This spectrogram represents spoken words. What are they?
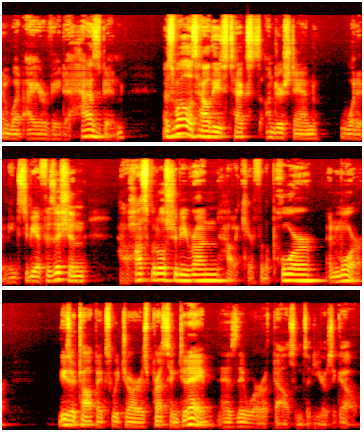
and what Ayurveda has been, as well as how these texts understand what it means to be a physician, how hospitals should be run, how to care for the poor, and more. These are topics which are as pressing today as they were thousands of years ago.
